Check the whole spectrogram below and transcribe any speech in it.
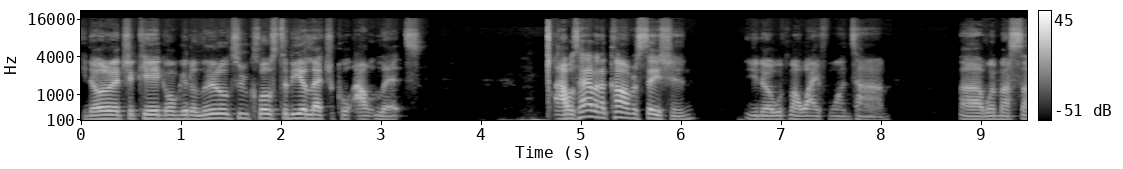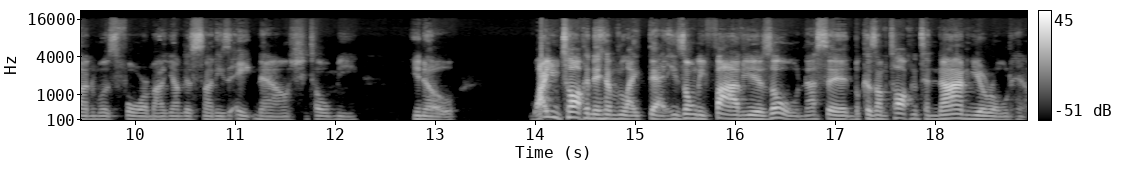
You know that your kid to get a little too close to the electrical outlets. I was having a conversation, you know, with my wife one time uh, when my son was four. My youngest son, he's eight now. She told me, you know, why are you talking to him like that? He's only five years old. And I said, because I'm talking to nine year old him.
